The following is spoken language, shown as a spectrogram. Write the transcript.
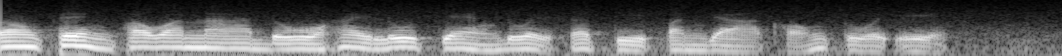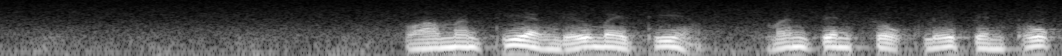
ต้องเพ่งภาวนาดูให้รู้แจ้งด้วยสติปัญญาของตัวเอง ว่ามันเที่ยงหรือไม่เที่ยง มันเป็นสุขหรือเป็นทุกข์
